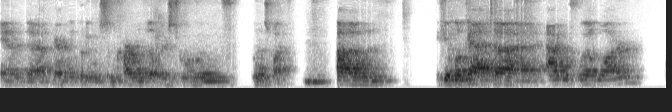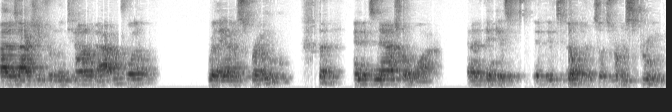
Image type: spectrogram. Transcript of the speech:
and uh, apparently putting some carbon filters to remove who knows what. Um, if you look at, uh, Aberfoyle water, that is actually from the town of Aberfoyle, where they have a spring, and it's natural water. And I think it's, it, it's filtered, so it's from a stream.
